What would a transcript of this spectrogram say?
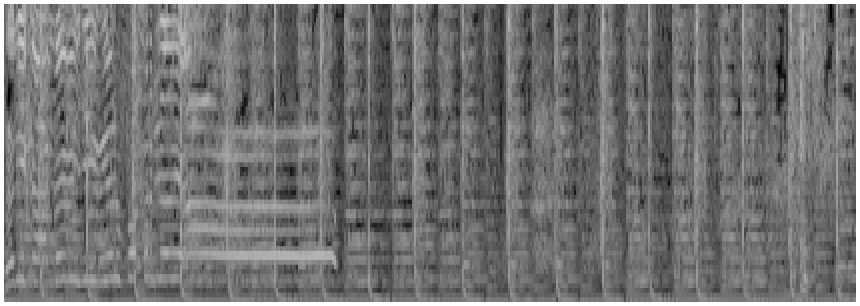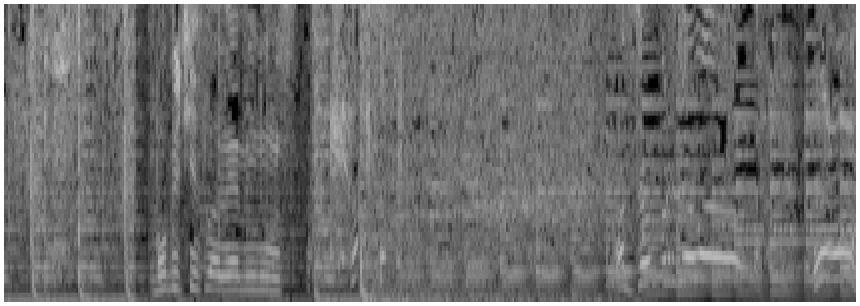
Nedýchám, nevidím, jedu po prdeli. Bobby číslo dvě minus. A do prdele! Ah!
